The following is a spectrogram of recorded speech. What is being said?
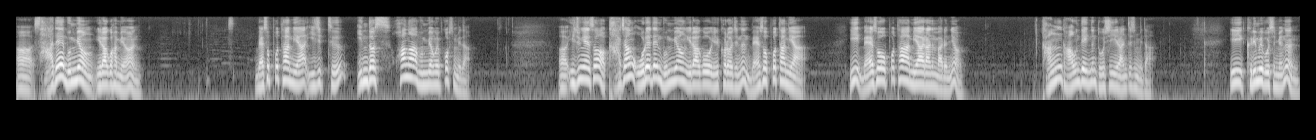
어, 4대 문명이라고 하면 메소포타미아, 이집트, 인더스, 황하 문명을 꼽습니다. 어, 이 중에서 가장 오래된 문명이라고 일컬어지는 메소포타미아. 이 메소포타미아라는 말은요, 강 가운데 있는 도시라는 뜻입니다. 이 그림을 보시면은,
